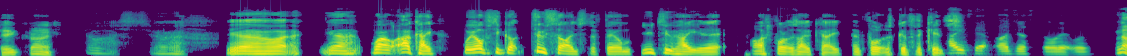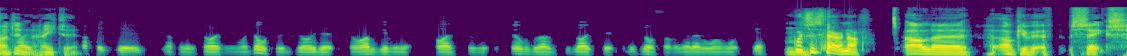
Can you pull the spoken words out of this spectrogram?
to. Christ. Gosh, uh, yeah, right, yeah. Well, okay. We obviously got two sides to the film. You two hated it. I thought it was okay and thought it was good for the kids. hate it. I just thought it was No, I didn't hate it. nothing new, nothing exciting. My daughter enjoyed it, so I'm giving it five because it was filmed well and she liked it, but it's not something I'd ever want to watch again. Mm. Which is fair enough. I'll uh, I'll give it a six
